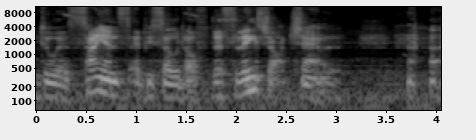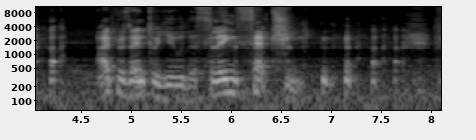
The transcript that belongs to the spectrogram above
to a science episode of the Slingshot channel. I present to you the Slingception.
